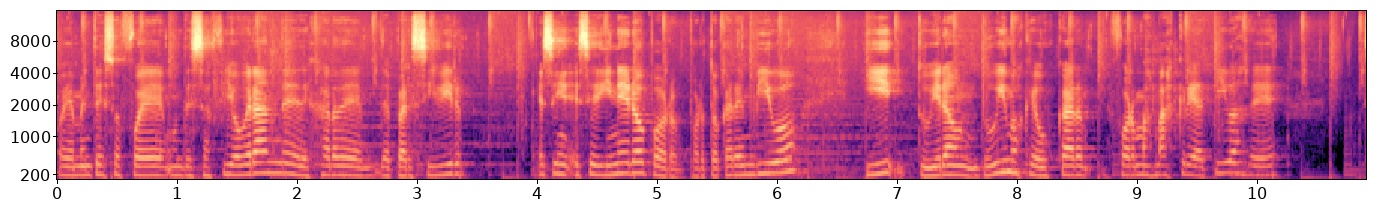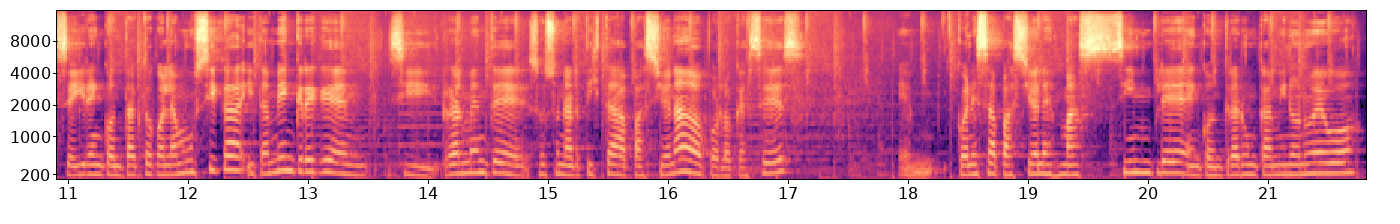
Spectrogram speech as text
Obviamente eso fue un desafío grande, dejar de, percibir ese, ese dinero por, por tocar en vivo y tuvieron, tuvimos que buscar formas más creativas de seguir en contacto con la música y también cree que mm, si realmente sos un artista apasionado por lo que haces, em, con esa pasión es más simple encontrar un camino nuevo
